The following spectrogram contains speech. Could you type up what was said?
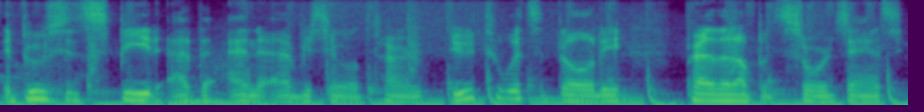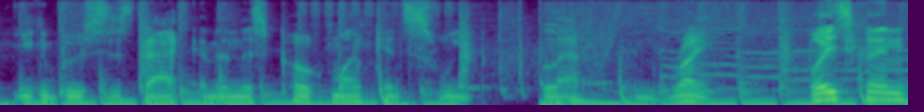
It boosted speed at the end of every single turn due to its ability. Pair that up with Swords Dance, you can boost its attack and then this Pokemon can sweep left and right. Blaziken,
